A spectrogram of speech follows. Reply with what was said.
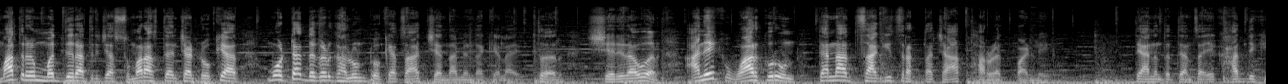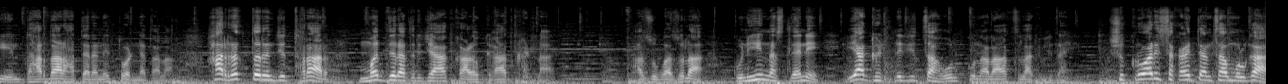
मात्र मध्यरात्रीच्या सुमारास त्यांच्या डोक्यात मोठा दगड घालून डोक्याचा चेंदामेंदा केलाय. तर शरीरावर अनेक वार करून त्यांना जागीच रक्ताच्या थारोळ्यात पाडले. त्यानंतर त्यांचा एक हात देखील धारदार हत्याराने तोडण्यात आला. हा रक्तरंजित थरार मध्यरात्रीच्या काळोखात घडला. आजूबाजूला कुणीही नसल्याने या घटनेची चाहूल कुणालाच लागली नाही. शुक्रवारी सकाळी त्यांचा मुलगा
